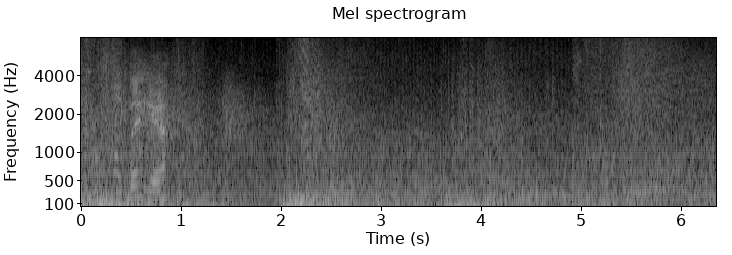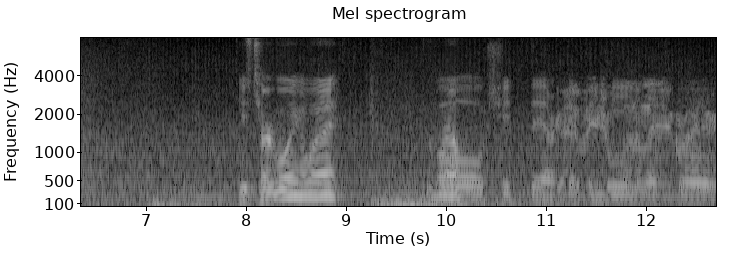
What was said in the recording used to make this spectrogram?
A little bit, yeah. He's turboing away. From Rep. Oh shit, they are keeping B. Let's go.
